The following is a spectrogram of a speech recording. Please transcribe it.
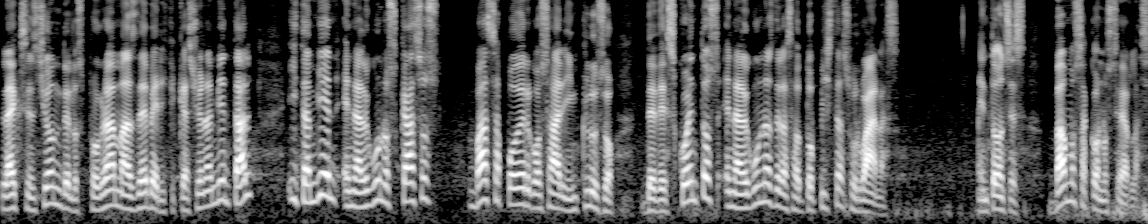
la exención de los programas de verificación ambiental y también en algunos casos vas a poder gozar incluso de descuentos en algunas de las autopistas urbanas. Entonces, vamos a conocerlas.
